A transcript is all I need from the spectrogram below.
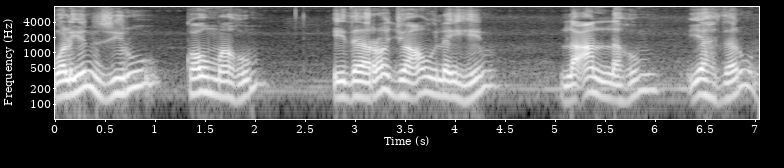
waliyunziru qaumahum idza raja'u ilaihim la'allahum yahdharun.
